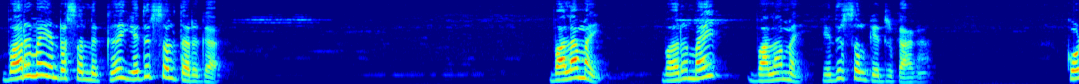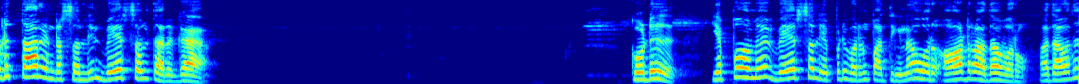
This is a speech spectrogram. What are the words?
வறுமை என்ற சொல்லுக்கு எதிர் சொல் தருக. வளமை வறுமை வளமை. எதிர்சொல் கேட்டிருக்காங்க. கொடுத்தார் என்ற சொல்லின் வேர் சொல் தருக. கொடு. எப்போவுமே வேர் சொல் எப்படி வரும்னு பார்த்தீங்கன்னா ஒரு ஆர்டராக தான் வரும். அதாவது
